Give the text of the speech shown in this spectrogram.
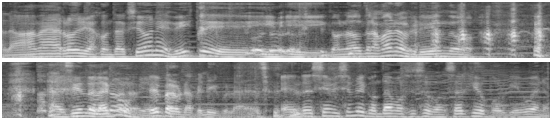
a la mamá de Rodri las contracciones, ¿viste? Y, y con la otra mano escribiendo, haciendo la No, cumbia. Es para una película. Entonces siempre, siempre contamos eso con Sergio porque, bueno,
